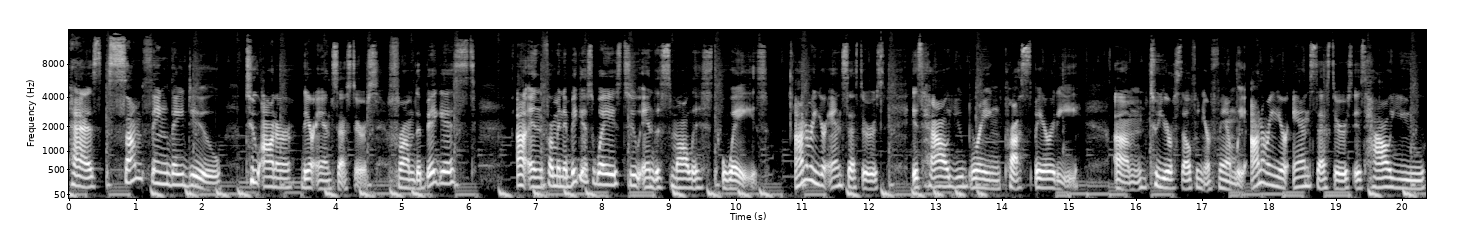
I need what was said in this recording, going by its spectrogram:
has something they do to honor their ancestors from the biggest uh, and from in the biggest ways to in the smallest ways. Honoring your ancestors is how you bring prosperity um, to yourself and your family. Honoring your ancestors is how you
